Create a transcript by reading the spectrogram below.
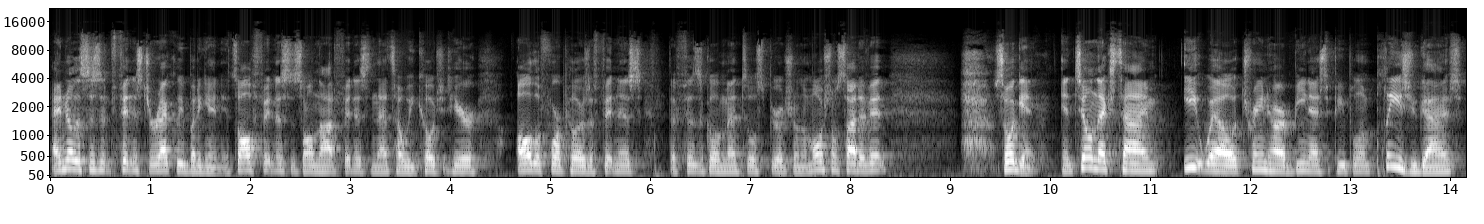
I know this isn't fitness directly, but again, it's all fitness, it's all not fitness, and that's how we coach it here. All the four pillars of fitness the physical, mental, spiritual, and emotional side of it. So, again, until next time, eat well, train hard, be nice to people, and please, you guys,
